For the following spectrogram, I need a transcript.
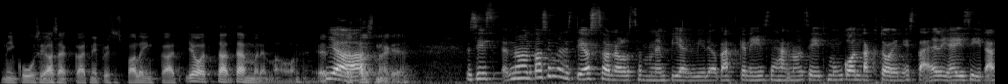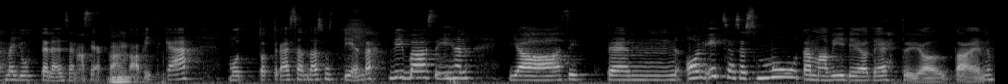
niin uusia asiakkaita, niin pystyisi vaan linkkaamaan, että joo, että tämmöinen mä oon. Että et näkee. No siis, no on tosi monesti, jos on ollut semmoinen pieni videopätkä, niin sehän on siitä mun kontaktoinnista, eli ei siitä, että mä juttelen sen asiakkaan mm-hmm. pitkään. Mutta totta kai se on taas pientä vibaa siihen. Ja sitten on itse asiassa muutama video tehty joltain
